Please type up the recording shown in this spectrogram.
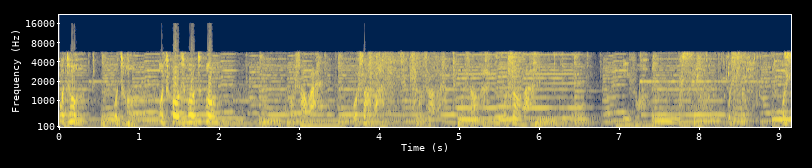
我拖，我拖，我拖拖拖。我刷碗，我刷碗，我刷碗，我刷碗，我刷碗。衣服，我洗，我洗，我洗。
